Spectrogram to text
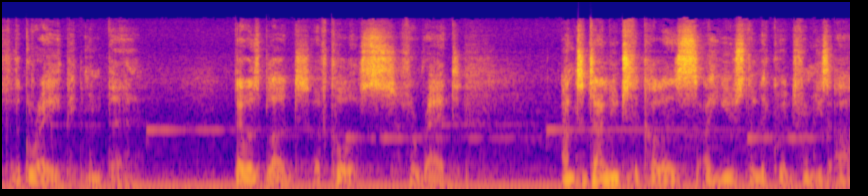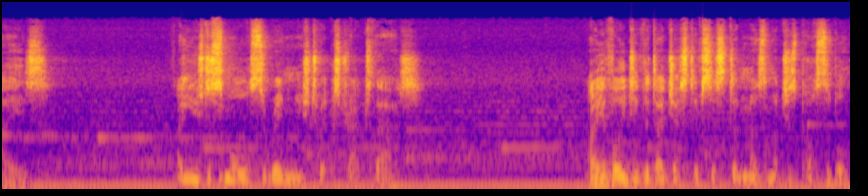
for the grey pigment there. There was blood, of course, for red, and to dilute the colours, I used the liquid from his eyes. I used a small syringe to extract that. I avoided the digestive system as much as possible.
